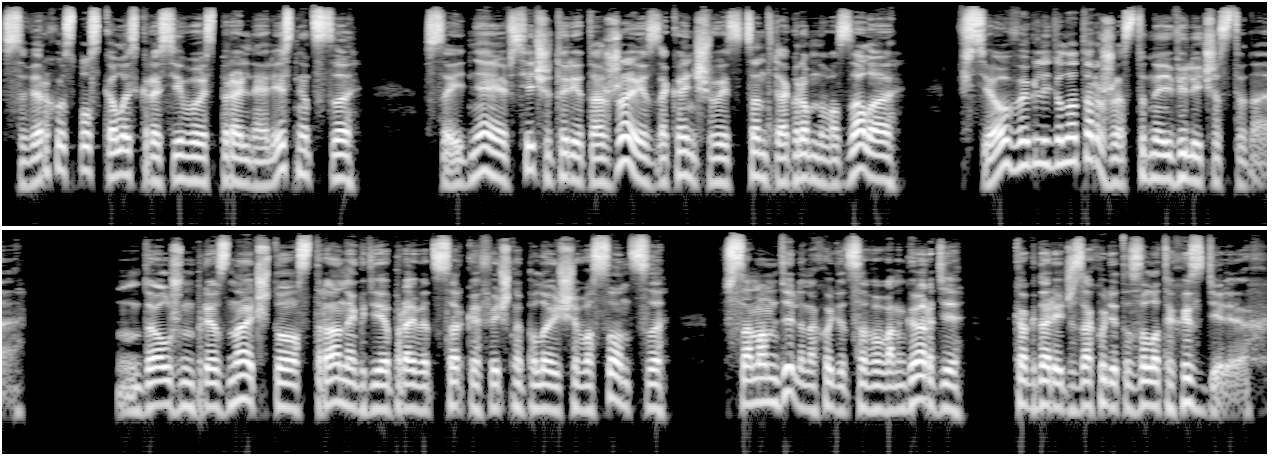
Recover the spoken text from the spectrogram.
Сверху спускалась красивая спиральная лестница, соединяя все четыре этажа и заканчиваясь в центре огромного зала, все выглядело торжественно и величественно. Должен признать, что страны, где правит церковь вечно пылающего солнца, в самом деле находится в авангарде, когда речь заходит о золотых изделиях.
